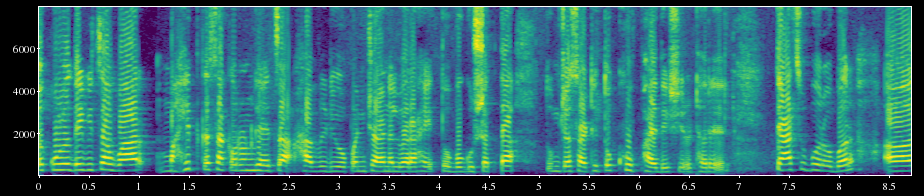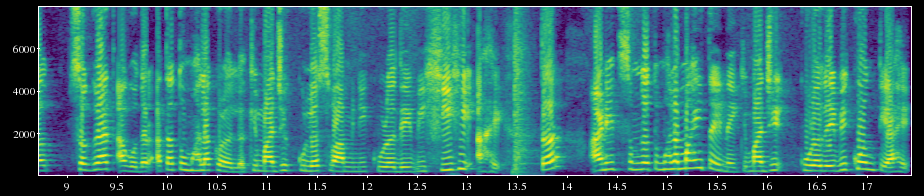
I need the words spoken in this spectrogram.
तर कुळदेवीचा वार माहीत कसा करून घ्यायचा हा व्हिडिओ पण चॅनलवर आहे तो बघू शकता. तुमच्यासाठी तो खूप फायदेशीर ठरेल. त्याचबरोबर सगळ्यात अगोदर आता तुम्हाला कळलं की माझी कुलस्वामिनी कुळदेवी ही ही आहे. तर आणि समजा तुम्हाला माहीतही नाही की माझी कुळदेवी कोणती आहे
